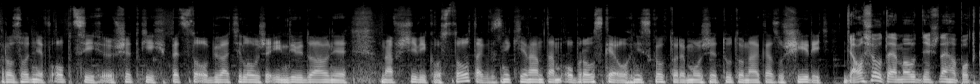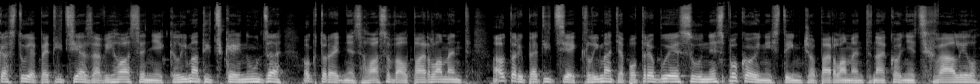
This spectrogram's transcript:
rozhodne v obci všetkých 500 obyvateľov, že individuálne navštívi kostol, tak vznikne nám tam obrovské ohnisko, ktoré môže túto nákazu šíriť. Ďalšou témou dnešného podcastu je petícia za vyhlásenie klimatickej núdze, o ktorej dnes hlasoval parlament. Autori petície Klimaťa potrebuje sú nespokojní s tým, čo parlament nakoniec schválil.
